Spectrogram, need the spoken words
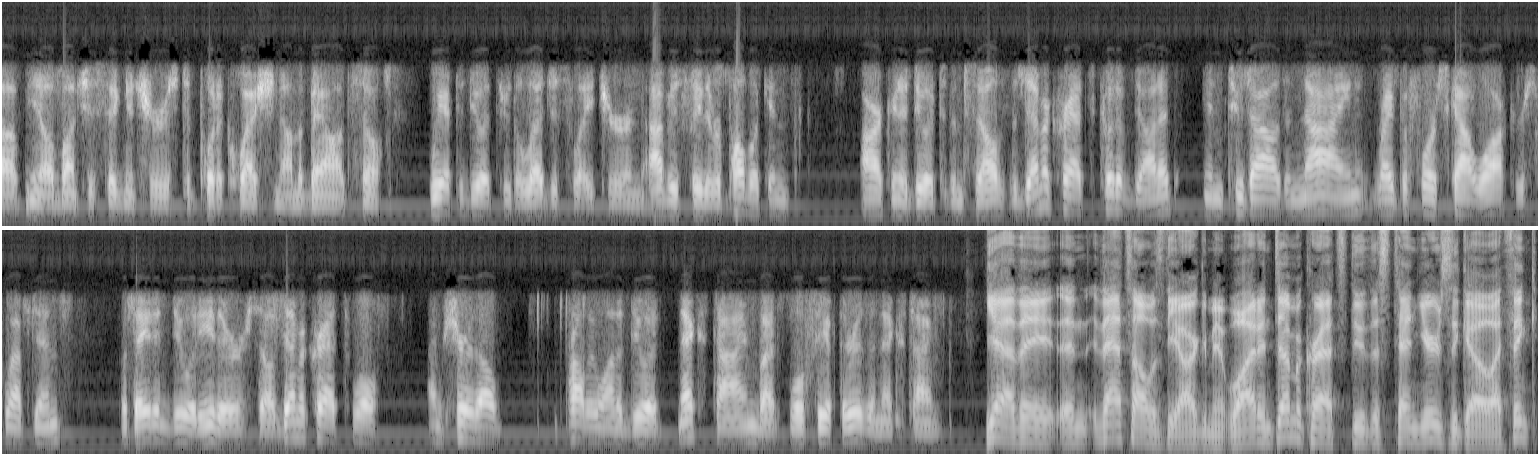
uh, you know, a bunch of signatures to put a question on the ballot. So we have to do it through the legislature, and obviously the Republicans aren't going to do it to themselves. The Democrats could have done it in 2009, right before Scott Walker swept in, but they didn't do it either. So Democrats will, I'm sure they'll probably want to do it next time, but we'll see if there is a next time. Yeah, they and that's always the argument. Why didn't Democrats do this 10 years ago? I think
